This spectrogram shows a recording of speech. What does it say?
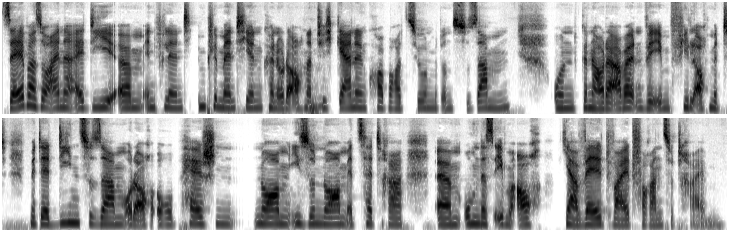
selber so eine ID ähm, implementieren können oder auch mhm. natürlich gerne in Kooperation mit uns zusammen. Und genau, da arbeiten wir eben viel auch mit, mit der DIN zusammen oder auch europäischen Normen, ISO-Normen etc ähm, um das eben auch ja weltweit voranzutreiben.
